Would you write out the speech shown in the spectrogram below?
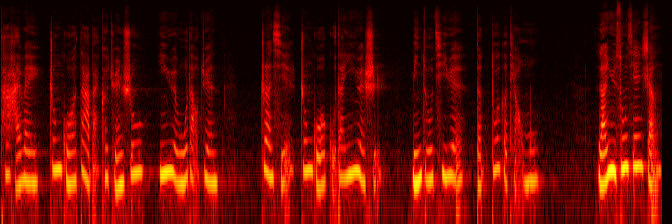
他还为。《中国大百科全书》音乐舞蹈卷撰写中国古代音乐史、民族器乐等多个条目。蓝玉松先生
